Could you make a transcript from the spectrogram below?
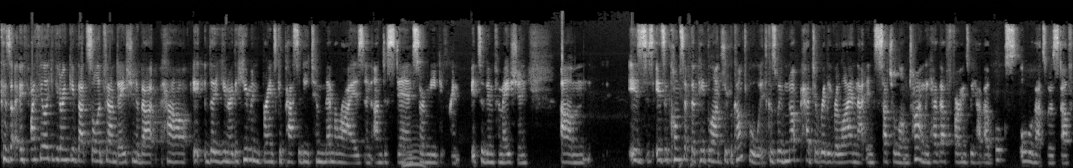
because I, I, feel like if you don't give that solid foundation about how it, the you know the human brain's capacity to memorize and understand mm. so many different bits of information um, is is a concept that people aren't super comfortable with because we've not had to really rely on that in such a long time. We have our phones, we have our books, all of that sort of stuff.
